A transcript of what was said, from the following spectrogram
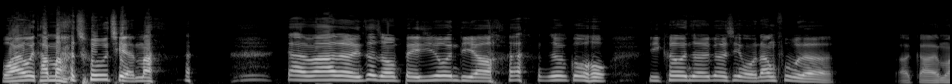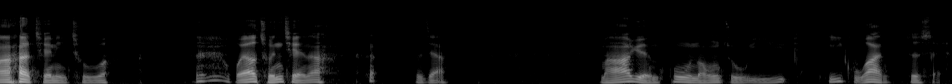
我还会他妈出钱吗？干嘛的？你这种北极的问题哦。如果以柯文哲的个性，我当副的，啊干嘛钱你出啊？我要存钱啊，就这样。马远布农族遗遗骨案是谁啊？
